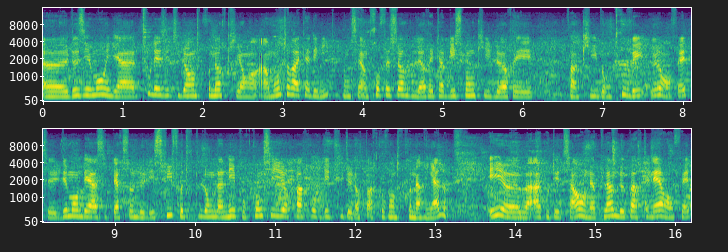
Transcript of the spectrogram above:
Euh, deuxièmement, il y a tous les étudiants entrepreneurs qui ont un mentor académique. Donc c'est un professeur de leur établissement qui leur est enfin, qui vont trouver, eux, en fait, demander à cette personne de les suivre tout au long de l'année pour conseiller leur parcours d'études et leur parcours entrepreneurial. Et euh, bah, à côté de ça, on a plein de partenaires, en fait,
